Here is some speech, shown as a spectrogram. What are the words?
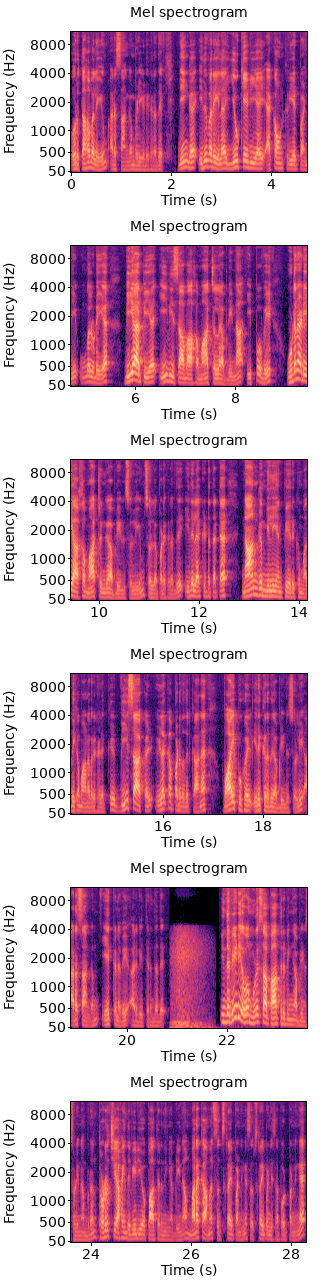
ஒரு தகவலையும் அரசாங்கம் வெளியிடுகிறது. நீங்கள் இதுவரையில் யூகேவிஐ அக்கவுண்ட் கிரியேட் பண்ணி உங்களுடைய பிஆர்பியை இ விசாவாக மாற்றலை அப்படின்னா இப்போவே உடனடியாக மாற்றுங்க அப்படின்னு சொல்லியும் சொல்லப்படுகிறது. இதில் கிட்டத்தட்ட நான்கு மில்லியன் பேருக்கும் அதிகமானவர்களுக்கு விசாக்கள் இழக்கப்படுவதற்கான வாய்ப்புகள் இருக்கிறது அப்படின்னு சொல்லி அரசாங்கம் ஏற்கனவே அறிவித்திருந்தது. இந்த வீடியோவை முழுசா பார்த்துருப்பீங்க அப்படின்னு சொல்லி நம்புகிறேன் தொடர்ச்சியாக இந்த வீடியோ பார்த்துருந்தீங்க அப்படின்னா மறக்காமல் சப்ஸ்கிரைப் பண்ணுங்க சப்ஸ்கிரைப் பண்ணி சப்போர்ட் பண்ணுங்கள்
